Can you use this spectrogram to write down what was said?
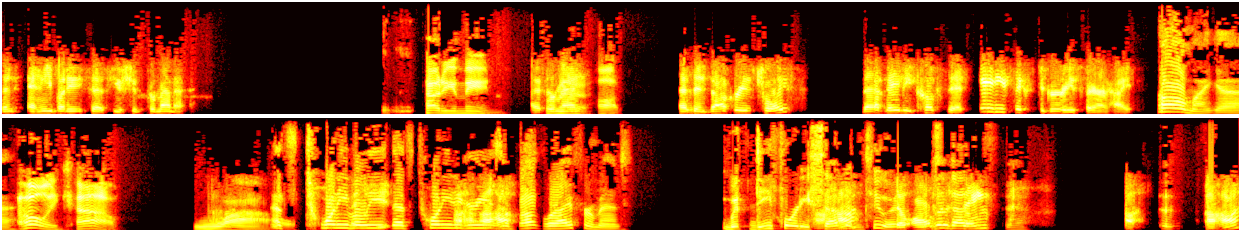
than anybody says you should ferment it. How do you mean? I ferment hot. as in Valkyrie's choice. That baby cooks at 86 degrees Fahrenheit. Oh my god. Holy cow! Wow. That's 20 belie- that's 20 degrees Uh-huh. above where I ferment. With D47 Uh-huh. too. So all Isn't those that- things. Uh huh.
